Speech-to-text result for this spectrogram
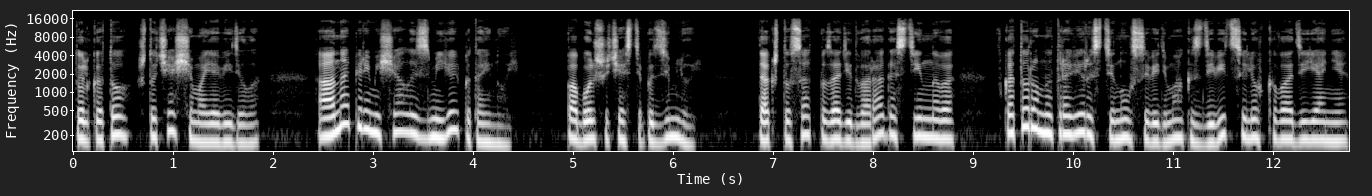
только то, что чаще моя видела, а она перемещалась змеей потайной, по большей части под землей, так что сад позади двора гостиного — в котором на траве растянулся ведьмак с девицей легкого одеяния,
